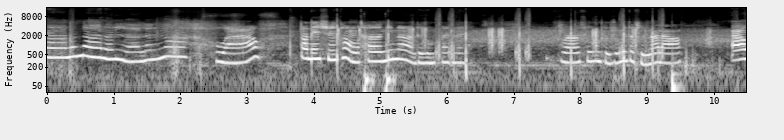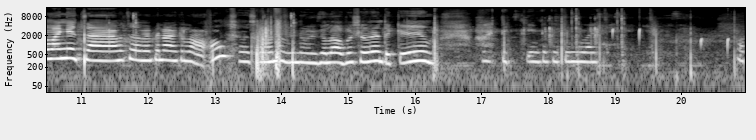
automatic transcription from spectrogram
ลาลาลาลาลาลาลาว้าว ตอนนี้ชุดของเธอนี่น่าลืมไปเลย ว้าวชุดของเธอจะไม่ต่ชุดน่ารักเอาไว้ไงจ้าพวกเธอไม่เป็นอะไรกันหรอโอ้เธอช้าหน่อยหน่อยกันหรอเพราะฉันเล่นแต่เกมเฮ้ยติดเกมกันจริงๆเลยเอา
